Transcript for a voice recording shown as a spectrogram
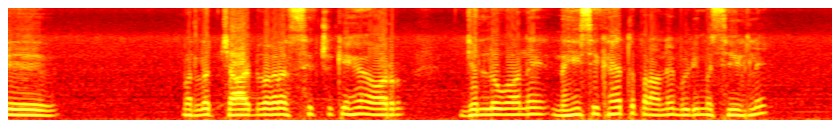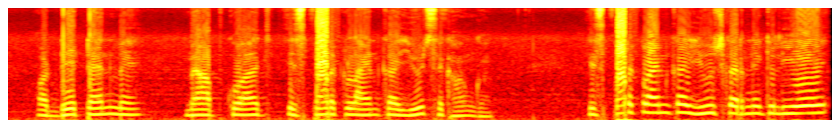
के मतलब चार्ट वगैरह सीख चुके हैं और जिन लोगों ने नहीं सीखा है तो पुराने वीडियो में सीख लें। और डे टेन में मैं आपको आज स्पार्क लाइन का यूज़ सिखाऊँगा। स्पार्क लाइन का यूज़ करने के लिए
